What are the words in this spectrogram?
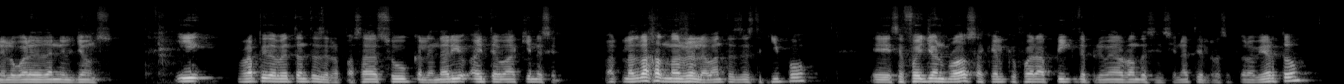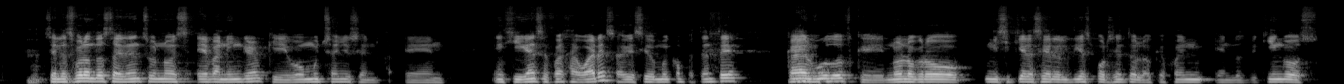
el lugar de Daniel Jones. Y rápidamente, antes de repasar su calendario, ahí te va quién es las bajas más relevantes de este equipo. Eh, se fue John Ross, aquel que fuera pick de primera ronda de Cincinnati, el receptor abierto. Se les fueron dos tight Uno es Evan Ingram, que llevó muchos años en, en, en Gigante, se fue a Jaguares, había sido muy competente. Kyle Rudolph, que no logró ni siquiera ser el 10% de lo que fue en, en, los vikingos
